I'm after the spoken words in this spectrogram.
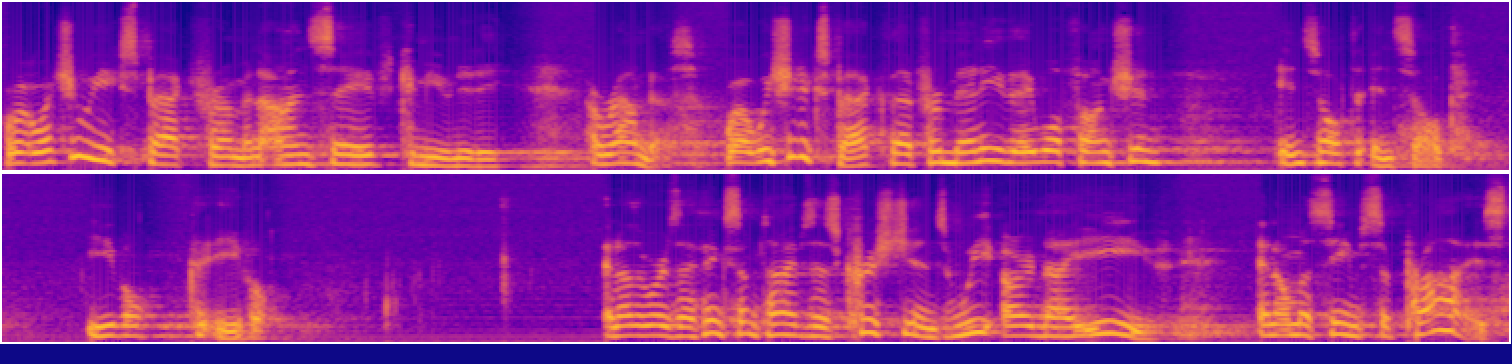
What should we expect from an unsaved community around us? Well, we should expect that for many they will function insult to insult, evil to evil. In other words, I think sometimes as Christians we are naive and almost seem surprised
